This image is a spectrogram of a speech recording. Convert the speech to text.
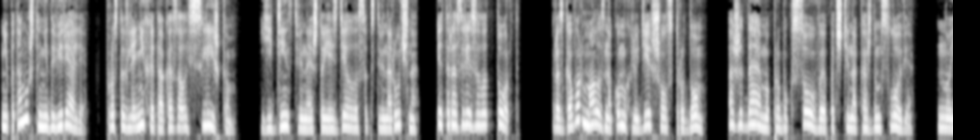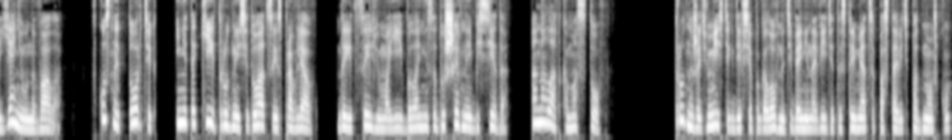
Не потому, что не доверяли, просто для них это оказалось слишком. Единственное, что я сделала собственноручно, это разрезала торт. Разговор мало знакомых людей шел с трудом, ожидаемо пробуксовывая почти на каждом слове. Но я не унывала. Вкусный тортик и не такие трудные ситуации исправлял. Да и целью моей была не задушевная беседа, а наладка мостов. Трудно жить в месте, где все поголовно тебя ненавидят и стремятся поставить подножку.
